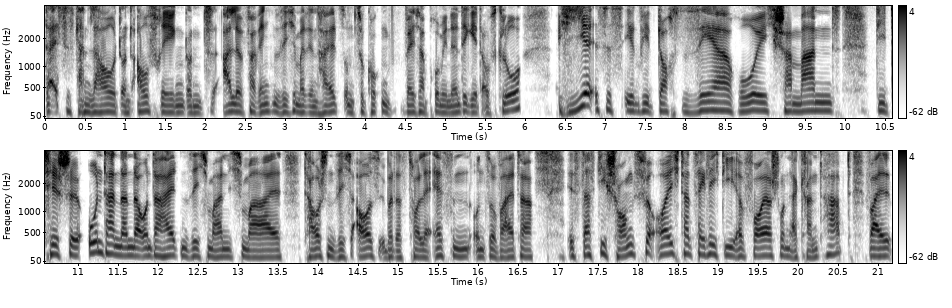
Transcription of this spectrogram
Da ist es dann laut und aufregend und alle verrenken sich immer den Hals, um zu gucken, welcher Prominente geht aufs Klo. Hier ist es irgendwie doch sehr ruhig, charmant. Die Tische untereinander unterhalten sich manchmal, tauschen sich aus über das tolle Essen und so weiter. Ist das die Chance für euch tatsächlich, die ihr vorher schon erkannt habt? Weil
